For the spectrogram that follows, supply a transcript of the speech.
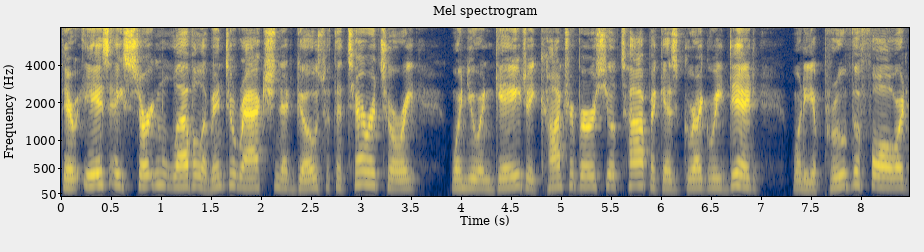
There is a certain level of interaction that goes with the territory when you engage a controversial topic as Gregory did when he approved the foreword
